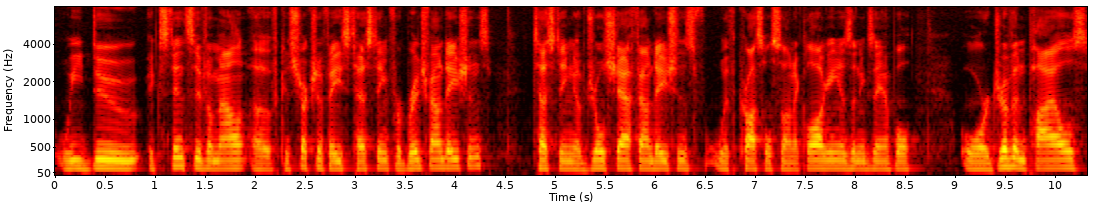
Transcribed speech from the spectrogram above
we do extensive amount of construction phase testing for bridge foundations testing of drill shaft foundations with cross-hole sonic logging as an example, or driven piles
